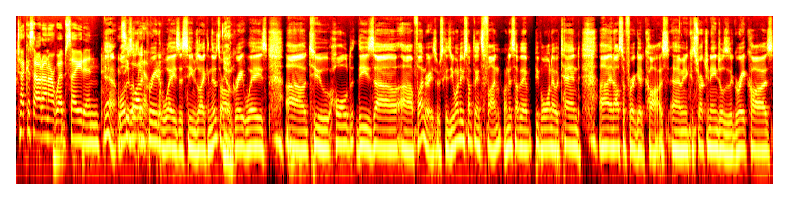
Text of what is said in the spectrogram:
check us out on our website and Yeah, well, see there's a lot we of have. creative ways it seems like, and those are all great ways uh, to hold these uh, uh, fundraisers because you want to do something that's fun, want to do something that people want to attend, uh, and also for a good cause. I mean, Construction Angels is a great cause.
